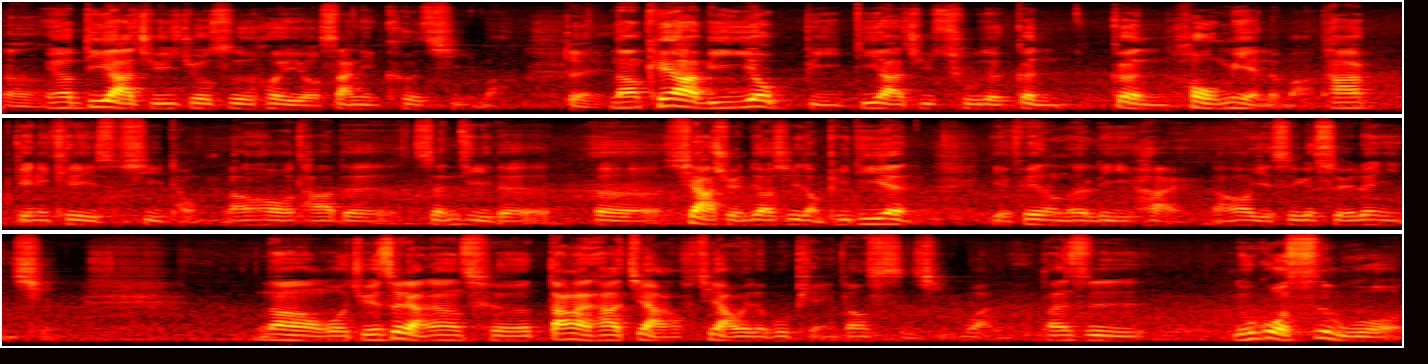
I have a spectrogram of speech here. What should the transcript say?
的，嗯因为 DRG 就是会有三菱科技嘛，对，然后 KRV 又比 DRG 出的更更后面了嘛，它给你 Keyless 系统，然后它的整体的呃下悬吊系统 PTN 也非常的厉害，然后也是一个水冷引擎。那我觉得这两辆车，当然它价价位都不便宜，到十几万了。但是如果是我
